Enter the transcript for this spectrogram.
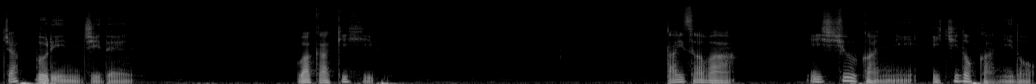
チャップリン自伝若き日々大佐は一週間に一度か二度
